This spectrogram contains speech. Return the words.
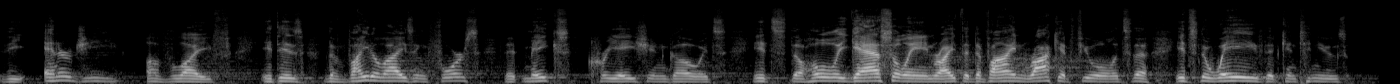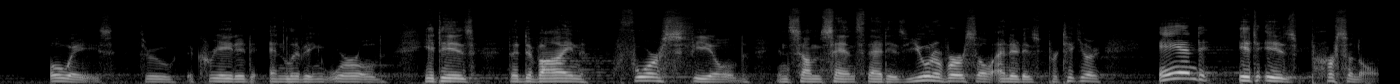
the energy of life. It is the vitalizing force that makes creation go. It's, it's the holy gasoline, right? The divine rocket fuel. It's the, it's the wave that continues always through the created and living world. It is the divine force field in some sense that is universal and it is particular and it is personal.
